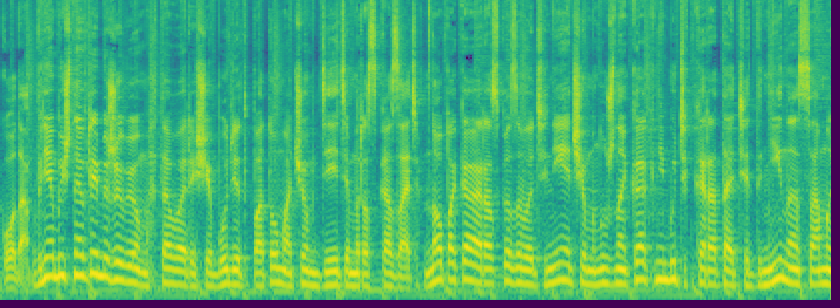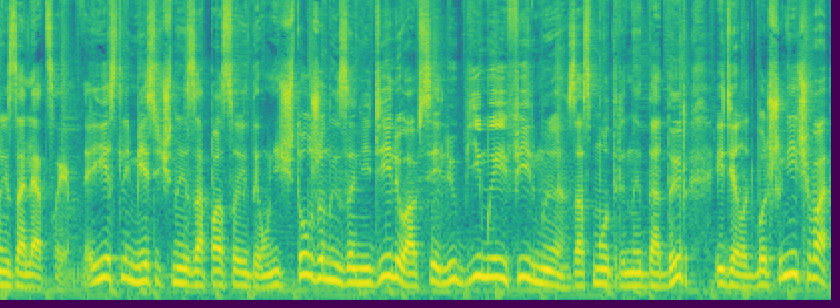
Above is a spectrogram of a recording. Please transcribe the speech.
года. В необычное время живем, товарищи, будет потом о чем детям рассказать. Но пока рассказывать не о чем, нужно как-нибудь коротать дни на самоизоляции. Если месячные запасы еды уничтожены за неделю, а все любимые фильмы засмотрены до дыр и делать больше нечего,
